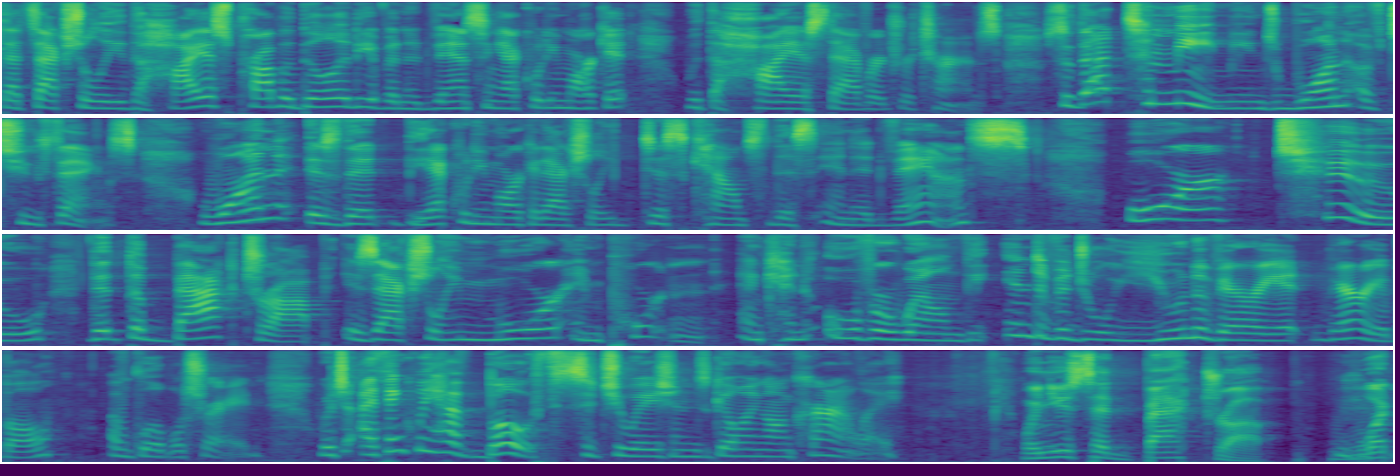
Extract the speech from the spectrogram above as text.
that's actually the highest probability of an advancing equity market with the highest average returns. So that to me means one of two things. One is that the equity market actually discounts this in advance, or two, that the backdrop is actually more important and can overwhelm the individual univariate variable of global trade, which I think we have both situations going on currently. When you said backdrop. What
